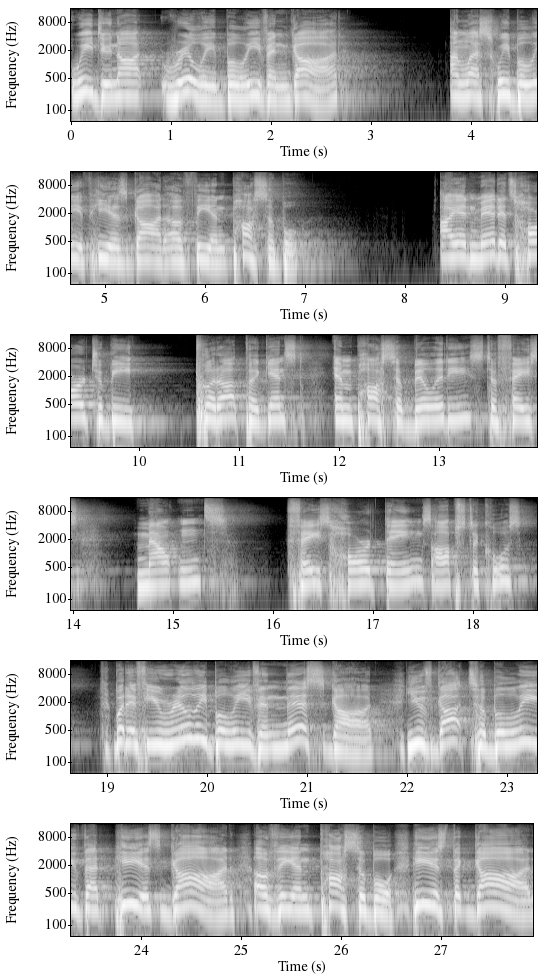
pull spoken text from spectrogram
We do not really believe in God unless we believe He is God of the impossible. I admit it's hard to be put up against impossibilities, to face mountains, face hard things, obstacles. But if you really believe in this God, you've got to believe that He is God of the impossible. He is the God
